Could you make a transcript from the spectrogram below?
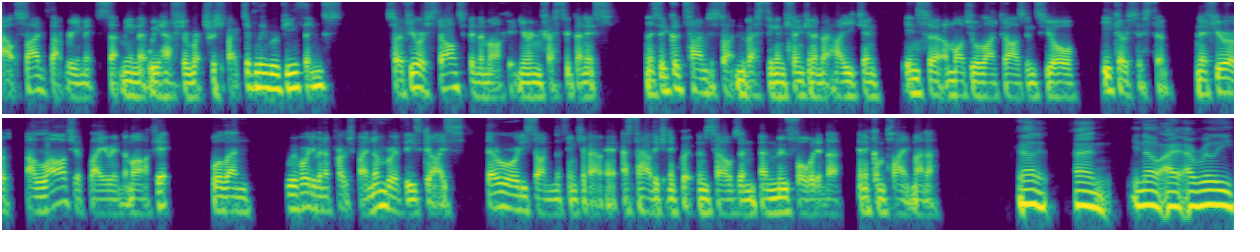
outside of that remit? Does that mean that we have to retrospectively review things? So if you're a startup in the market and you're interested, then it's, it's a good time to start investing and thinking about how you can insert a module like ours into your ecosystem. And if you're a larger player in the market, well, then we've already been approached by a number of these guys. They're already starting to think about it as to how they can equip themselves and, and move forward in a, in a compliant manner. Got it. And, you know, I, I really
